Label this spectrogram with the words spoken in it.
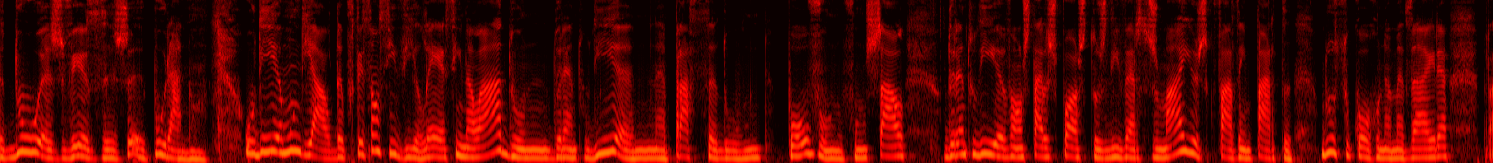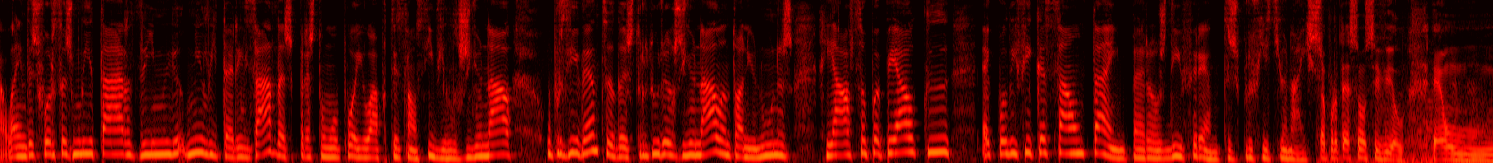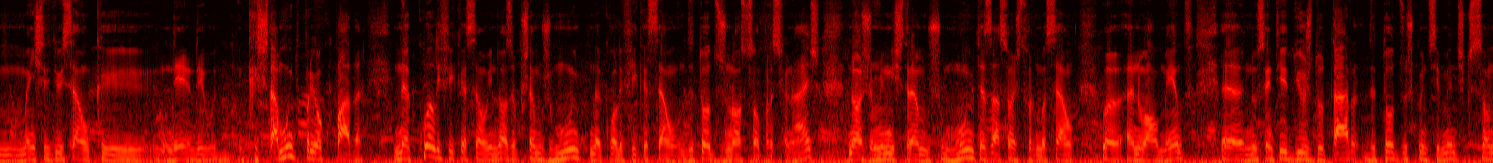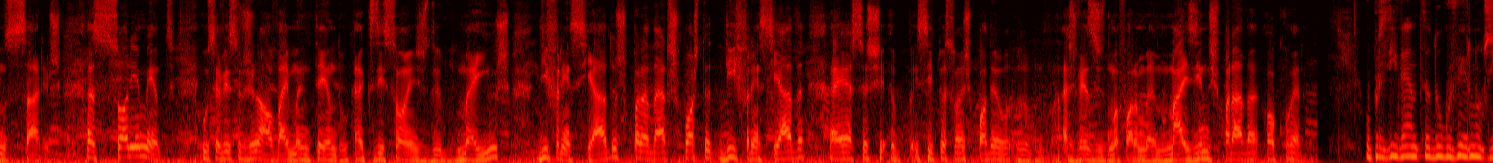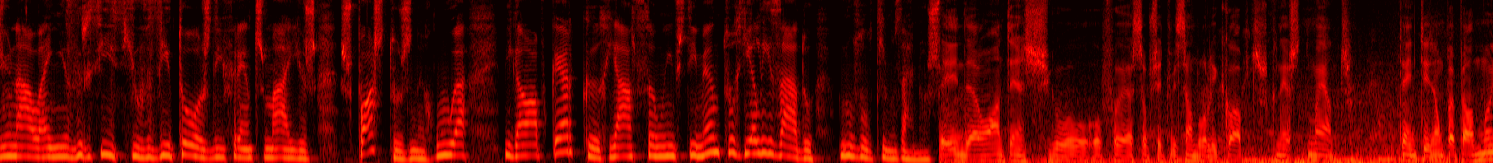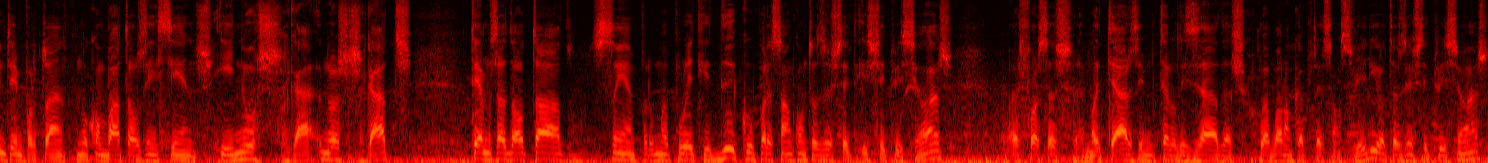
duas vezes por ano. O Dia Mundial da Proteção Civil é assinalado durante o dia na Praça do Povo, no Funchal. Durante o dia vão estar expostos diversos meios que fazem parte do socorro na Madeira, para além das forças militares e militarizadas que prestam apoio à proteção civil regional. O presidente da estrutura regional, António Nunes, realça o papel que a qualificação tem para os diferentes profissionais. A proteção civil é um, uma instituição que, que está muito preocupada na qualificação e nós apostamos muito na qualificação de todos os nossos operacionais. Nós ministramos muitas ações de formação uh, anualmente, uh, no sentido de os dotar de todos os conhecimentos que são necessários. Acessoriamente, o Serviço Regional vai mantendo aquisições de meios diferenciados para dar resposta diferenciada a essas situações que podem, às vezes, de uma forma mais inesperada, ocorrer. O presidente do Governo Regional em exercício visitou os diferentes meios expostos na rua. Miguel Albuquerque realça o investimento realizado nos últimos anos. Ainda ontem chegou ou foi a substituição do helicóptero, que neste momento tem tido um papel muito importante no combate aos incêndios e nos resgates. Temos adotado sempre uma política de cooperação com todas as instituições, as forças militares e militarizadas colaboram com a proteção civil e outras instituições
